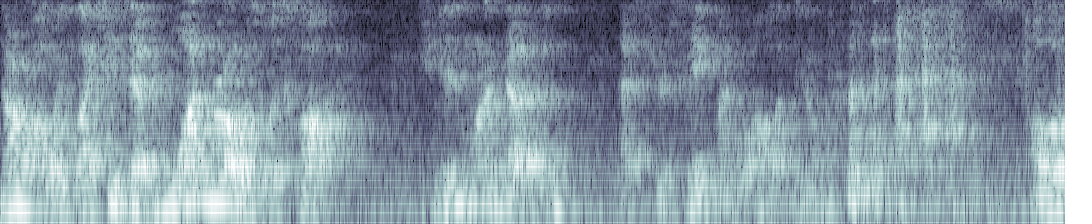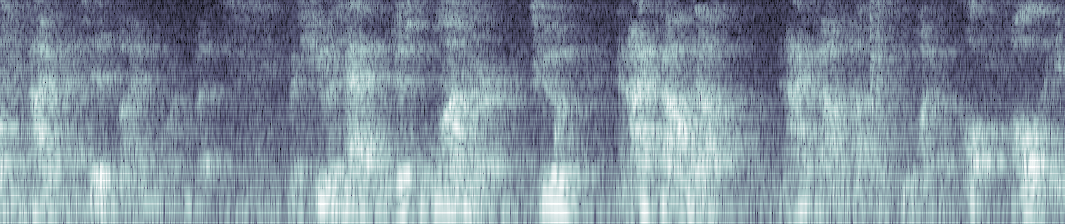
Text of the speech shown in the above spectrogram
Norma always liked, she said one rose was fine. She didn't want a dozen. That sure saved my wallet, you know. Although sometimes I did buy more, but, but she was with just one or two, and I found out, and I found out if you want all, all these,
